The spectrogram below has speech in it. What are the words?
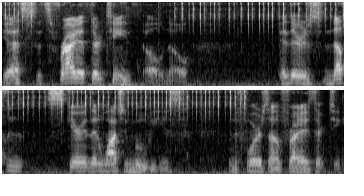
Yes, it's Friday the 13th. Oh, no. And there's nothing scarier than watching movies in the forest on Friday the 13th.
